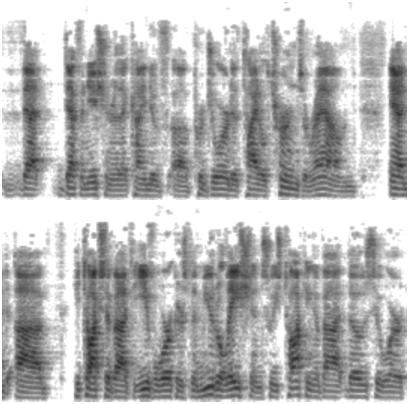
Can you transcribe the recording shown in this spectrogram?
that definition or that kind of uh, pejorative title turns around, and uh, he talks about the evil workers, the mutilation. So he's talking about those who are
